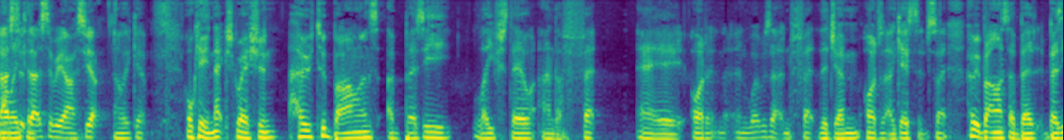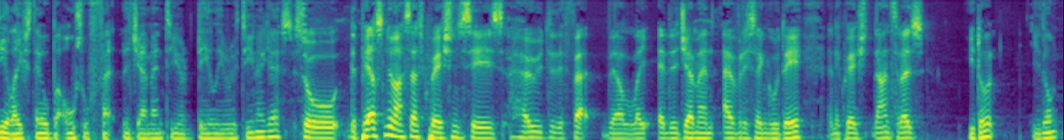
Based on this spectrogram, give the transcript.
That's, like the, it. that's the way I see it. I like it. Okay, next question: How to balance a busy lifestyle and a fit, uh, or and what was that? And fit the gym, or I guess it's like how to balance a bu- busy lifestyle but also fit the gym into your daily routine. I guess. So the person who asked this question says, "How do they fit their li- uh, the gym in every single day?" And the question, the answer is, you don't. You don't.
